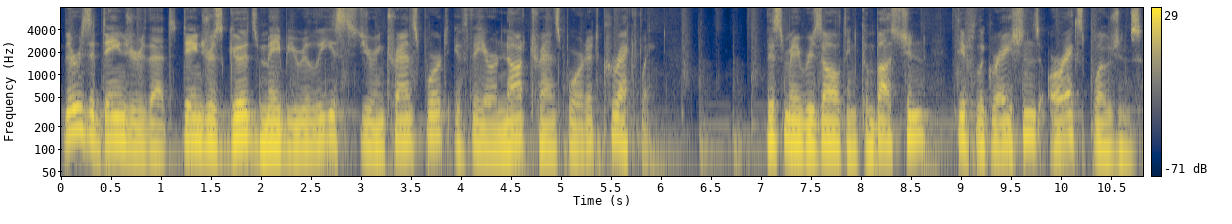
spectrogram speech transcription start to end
There is a danger that dangerous goods may be released during transport if they are not transported correctly. This may result in combustion, deflagrations, or explosions.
